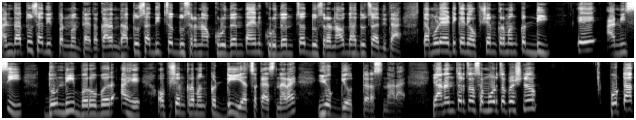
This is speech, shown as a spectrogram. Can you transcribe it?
आणि धातुसाधित पण म्हणता येतं. कारण धातुसाधितचं दुसरं नाव क्रुदंत आहे आणि क्रुदंतचं दुसरं नाव धातुसाधित आहे. त्यामुळे या ठिकाणी ऑप्शन क्रमांक डी ए आणि सी दोन्ही बरोबर आहे. ऑप्शन क्रमांक डी याचं काय असणार आहे? योग्य उत्तर असणार आहे. यानंतरचा समोरचा प्रश्न पोटात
